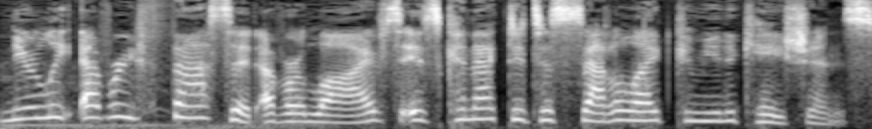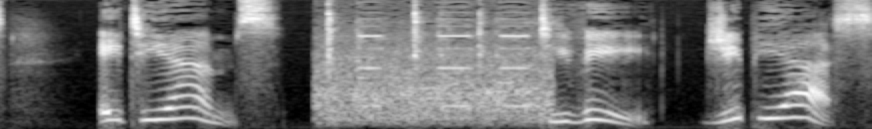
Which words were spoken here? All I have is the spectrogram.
Nearly every facet of our lives is connected to satellite communications. ATMs, TV, GPS,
